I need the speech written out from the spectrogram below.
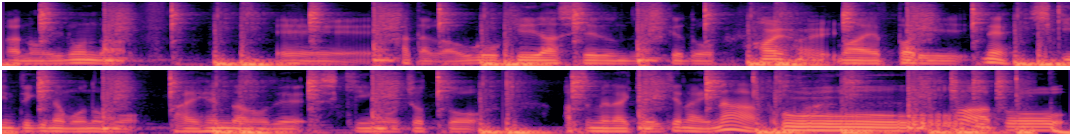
あのいろんな、えー方が動き出してるんですけど、はいはい。まあ、やっぱりね、資金的なものも大変なので、資金をちょっと集めなきゃいけないなとか、まあ、あと、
